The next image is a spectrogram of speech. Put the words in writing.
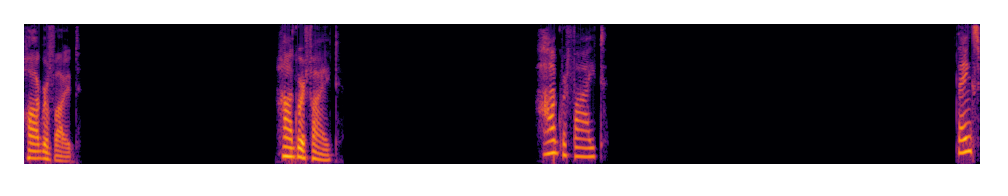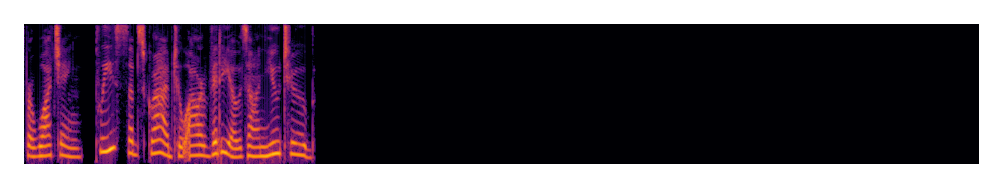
Hographite. Hographite. Hographite. Thanks for watching. Please subscribe to our videos on YouTube.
